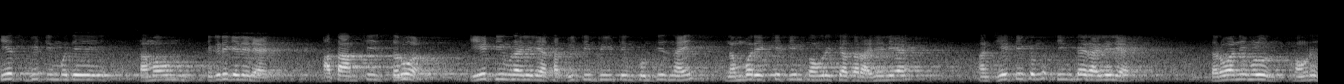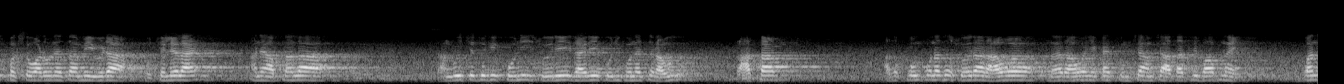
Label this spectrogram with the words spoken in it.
तेच बी टीममध्ये सामावून तिकडे गेलेले आहेत. आता आमची सर्व ए टीम राहिलेली आहे आता. बी टीम बी टीम कोणतीच नाही. नंबर एकची टीम काँग्रेसची आता राहिलेली आहे. आणि जे टीम टीम काही राहिलेली आहे. सर्वांनी मिळून काँग्रेस पक्ष वाढवण्याचा आम्ही विडा उचललेला आहे. आणि आपल्याला सांगू इच्छितो की कोणी सोयरे दारे कोणी कोणाचं राहू राहतात. आता कोण कोणाचा सोयरा राहावं न राहावं हे काय तुमच्या आमच्या हातातली बाब नाही. पण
